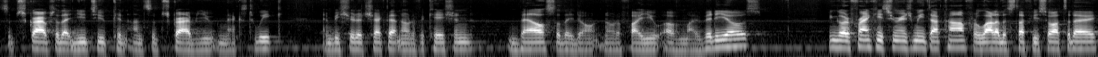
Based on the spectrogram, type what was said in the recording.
subscribe so that YouTube can unsubscribe you next week, and be sure to check that notification bell so they don't notify you of my videos. You can go to frankiesfreerangemeat.com for a lot of the stuff you saw today,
